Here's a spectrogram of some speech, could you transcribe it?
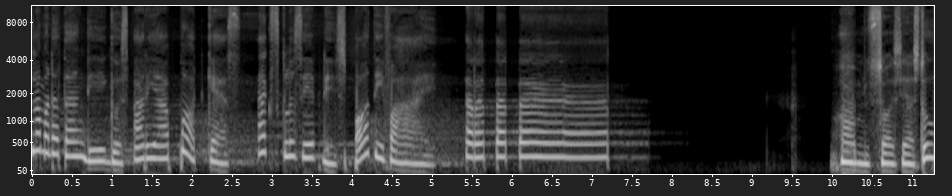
Selamat datang di Gus Arya Podcast, eksklusif di Spotify. Teretetet. Om Swastiastu,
